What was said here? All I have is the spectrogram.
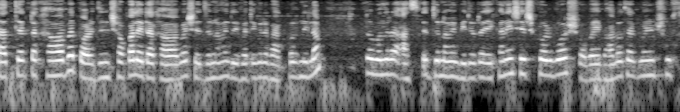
রাত্রে একটা খাওয়া হবে, পরের দিন সকালে এটা খাওয়া হবে, সেজন্য আমি দুই বাটি করে ভাগ করে নিলাম। তো বন্ধুরা, আজকের জন্য আমি ভিডিওটা এখানেই শেষ করব। সবাই ভালো থাকবেন, সুস্থ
